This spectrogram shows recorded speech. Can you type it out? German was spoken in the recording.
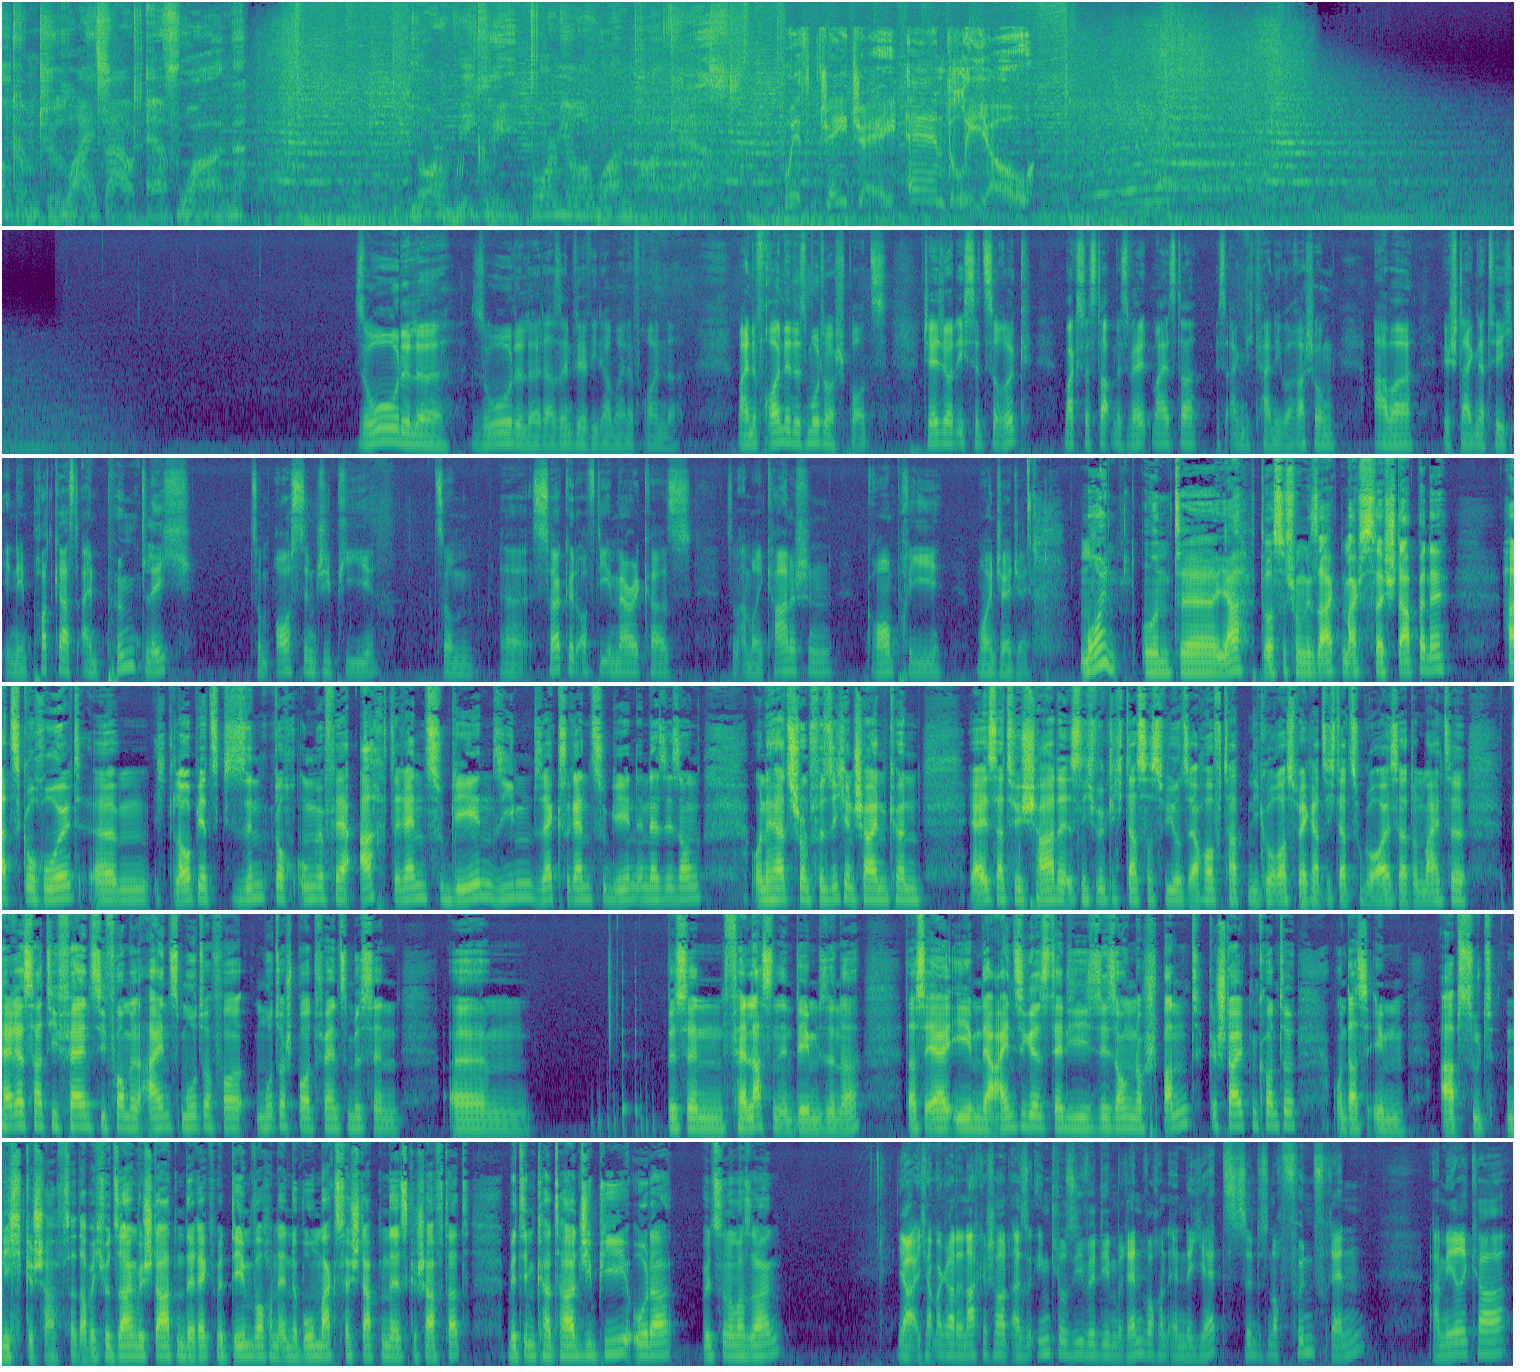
Welcome to Lights Out F1, your weekly Formula One podcast with JJ and Leo. Sodele, Sodele, da sind wir wieder, meine Freunde. Meine Freunde des Motorsports. JJ und ich sind zurück. Max Verstappen ist Weltmeister, ist eigentlich keine Überraschung, aber wir steigen natürlich in den Podcast ein, pünktlich zum Austin GP, zum äh, Circuit of the Americas, zum amerikanischen Grand Prix. Moin, JJ. Moin. Und äh, ja, du hast es schon gesagt, Max Verstappen hat's geholt. Ähm, ich glaube, jetzt sind noch ungefähr acht Rennen zu gehen, sieben, sechs Rennen zu gehen in der Saison. Und er hat es schon für sich entscheiden können. Ja, ist natürlich schade, ist nicht wirklich das, was wir uns erhofft hatten. Nico Rosberg hat sich dazu geäußert und meinte, Perez hat die Fans, die Formel 1 Motorsport-Fans ein bisschen, ähm, bisschen verlassen in dem Sinne, dass er eben der Einzige ist, der die Saison noch spannend gestalten konnte und das eben absolut nicht geschafft hat. Aber ich würde sagen, wir starten direkt mit dem Wochenende, wo Max Verstappen es geschafft hat, mit dem Qatar GP oder willst du noch was sagen? Ja, ich habe mal gerade nachgeschaut, also inklusive dem Rennwochenende jetzt sind es noch fünf Rennen. Amerika,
